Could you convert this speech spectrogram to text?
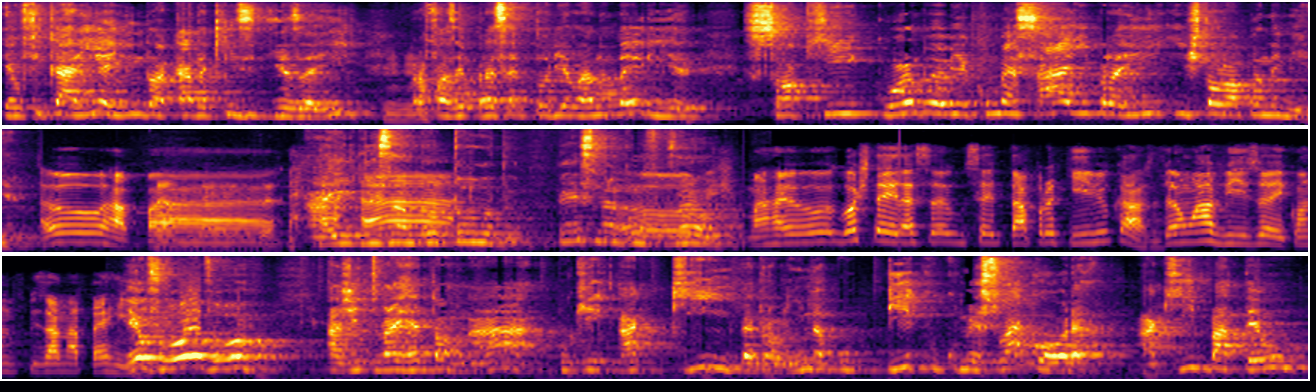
eu ficaria indo a cada 15 dias aí uhum. para fazer preceptoria lá no Leiria. Só que quando eu ia começar a ir para aí, estourou a pandemia. Ô, oh, rapaz! Aí desandou tudo. Pense na oh, confusão. Bicho, mas eu gostei dessa. Você tá por aqui, viu, Carlos? Dá um aviso aí quando pisar na terrinha. Eu vou, eu vou. A gente vai retornar, porque aqui em Petrolina o pico começou agora. Aqui bateu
